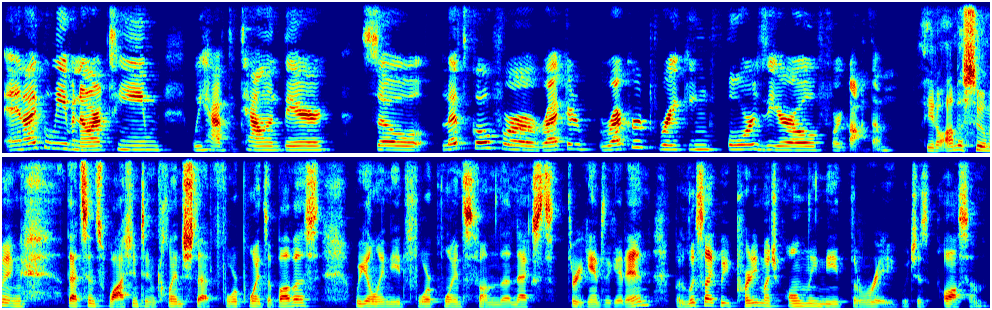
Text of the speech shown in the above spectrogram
And I believe in our team. We have the talent there. So let's go for a record record breaking 4-0 for Gotham. You know, I'm assuming that since Washington clinched that four points above us, we only need four points from the next three games to get in. But it looks like we pretty much only need three, which is awesome.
